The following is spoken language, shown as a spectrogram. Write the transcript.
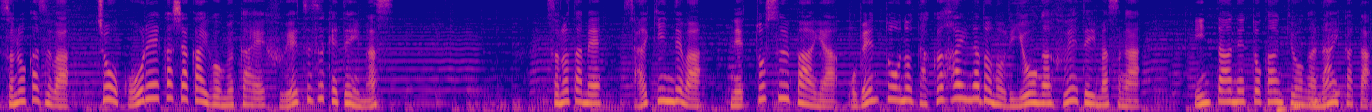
その数は超高齢化社会を迎え増え続けています。そのため最近ではネットスーパーやお弁当の宅配などの利用が増えていますがインターネット環境がない方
